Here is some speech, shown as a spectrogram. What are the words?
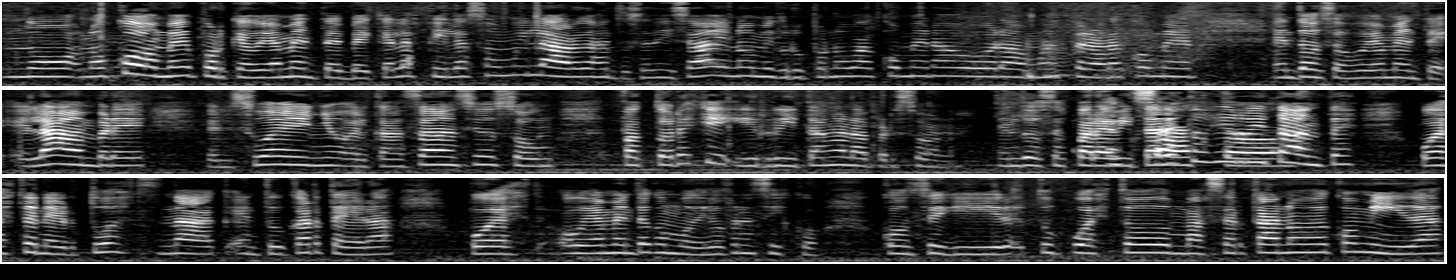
no, no come porque obviamente ve que las filas son muy largas, entonces dice, ay no, mi grupo no va a comer ahora, vamos a esperar a comer. Entonces obviamente el hambre, el sueño, el cansancio son factores que irritan a la persona. Entonces para evitar estos irritantes puedes tener tu snack en tu cartera, puedes obviamente como dijo Francisco, conseguir tu puesto más cercano de comida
